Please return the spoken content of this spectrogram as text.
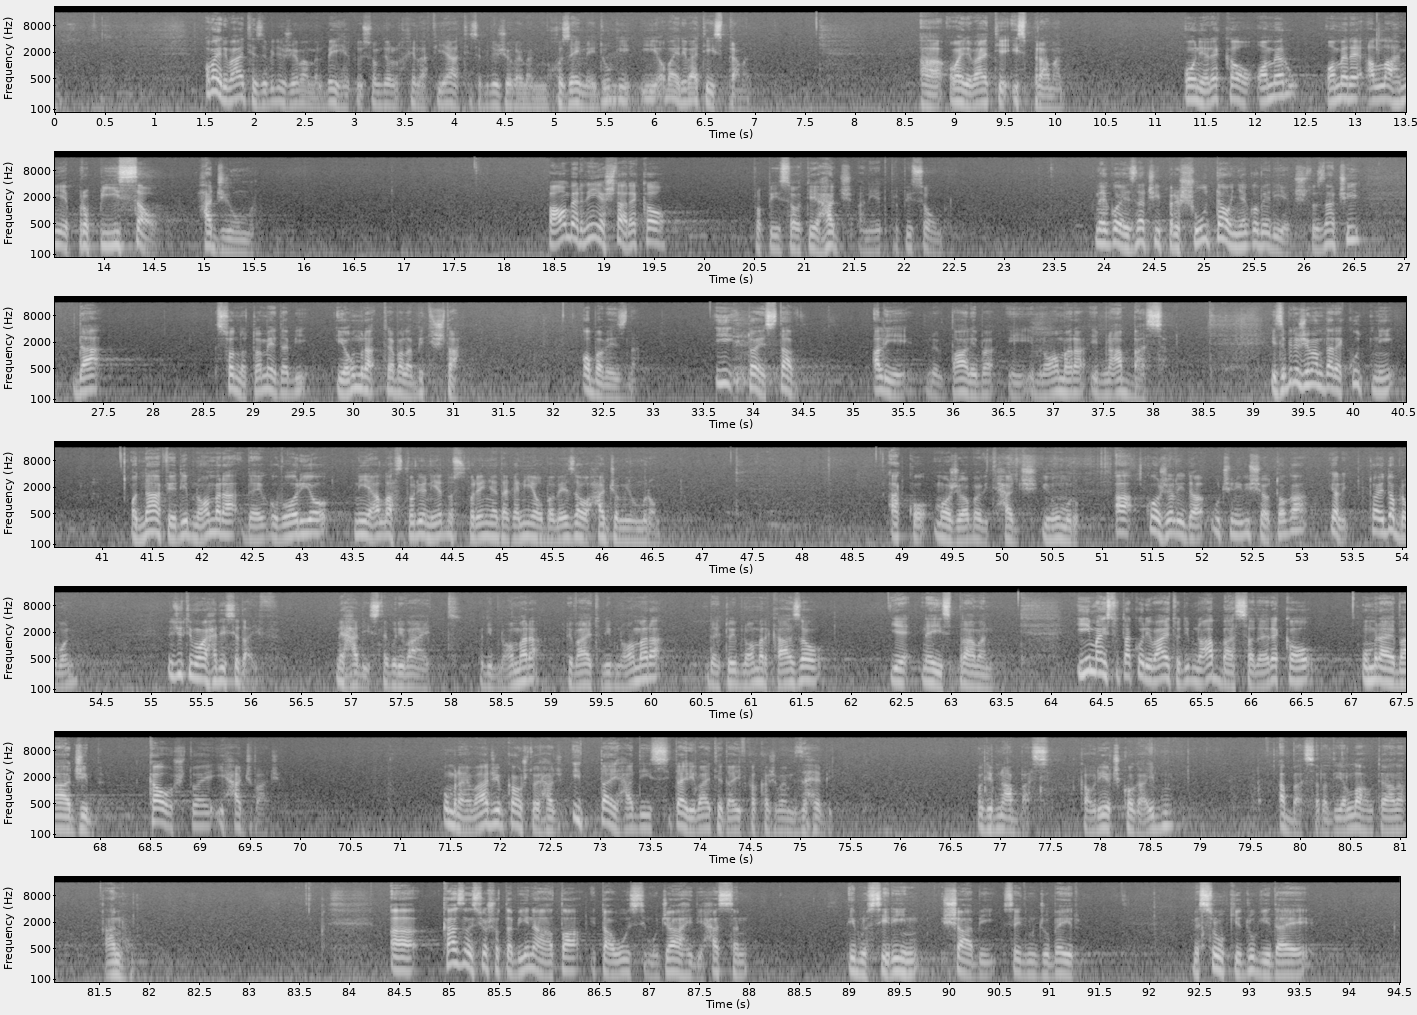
Ovaj rivajet je zabilježio imam Al-Bejhe koji su vam Al-Hilafijat i zabilježio ga imam Hozejme i drugi i ovaj rivajet je ispravan. A ovaj rivajet je ispravan. On je rekao Omeru, Omere, Allah mi je propisao hađi umru. Pa Omer nije šta rekao? Propisao ti je hađ, a nije ti propisao umru. Nego je, znači, prešutao njegove riječi. Što znači da, sodno tome, da bi i umra trebala biti šta? obavezna. I to je stav Ali ibn Taliba i ibn Omara ibn Abbasa. I zabilježi imam da rekutni od Nafije ibn Omara da je govorio nije Allah stvorio ni jedno stvorenje da ga nije obavezao hađom i umrom. Ako može obaviti hađ i umru. A ko želi da učini više od toga, jeli, to je dobrovoljno. Međutim, ovaj hadis je daif. Ne hadis, nego rivajet od Ibn Omara. Rivajet od Ibn Omara, da je to Ibn Omar kazao je neispravan. Ima isto tako rivajet od Ibn Abbasa da je rekao umra je vađib, kao što je i hađ vađib. Umra je vađib kao što je hađ. I taj hadis, taj rivajet je daif, kako kaže vam Zahebi, od Ibn Abbas, kao riječ koga Ibn Abbas, radijallahu ta'ala, anhu. A, kazali su još od tabina Ata i Tawusi, Mujahid i Hasan, Ibn Sirin, Šabi, Sejid ibn Džubeir, Mesruk i drugi da je,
